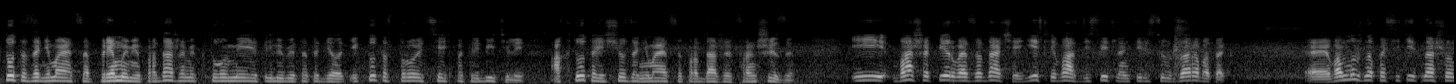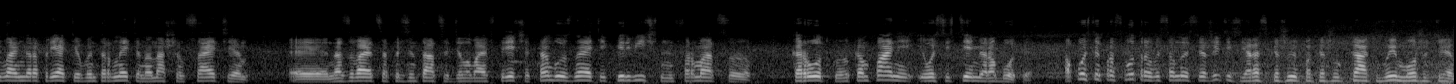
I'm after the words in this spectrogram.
Кто-то занимается прямыми продажами, кто умеет и любит это делать. И кто-то строит сеть потребителей. А кто-то еще занимается продажей франшизы. И ваша первая задача, если вас действительно интересует заработок, вам нужно посетить наше онлайн-мероприятие в интернете на нашем сайте. Э, называется презентация «Деловая встреча». Там вы узнаете первичную информацию, короткую о компании и о системе работы. А после просмотра вы со мной свяжитесь, я расскажу и покажу, как вы можете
